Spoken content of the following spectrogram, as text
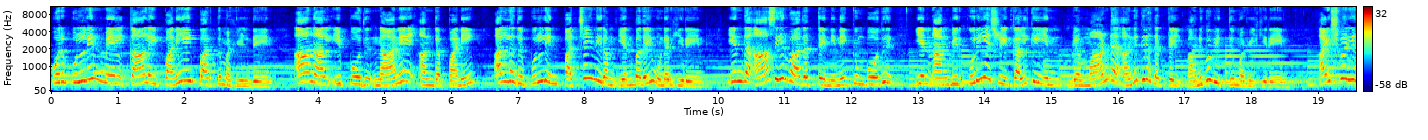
ஒரு புல்லின் மேல் காலை பனியை பார்த்து மகிழ்ந்தேன். ஆனால் இப்போது நானே அந்த பனி அல்லது புல்லின் பச்சை நிறம் என்பதை உணர்கிறேன். இந்த ஆசீர்வாதத்தை நினைக்கும் போது என் அன்பிற்குரிய ஸ்ரீ கல்கியின் பிரம்மாண்ட அனுகிரகத்தை அனுபவித்து மகிழ்கிறேன். ஐஸ்வர்ய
